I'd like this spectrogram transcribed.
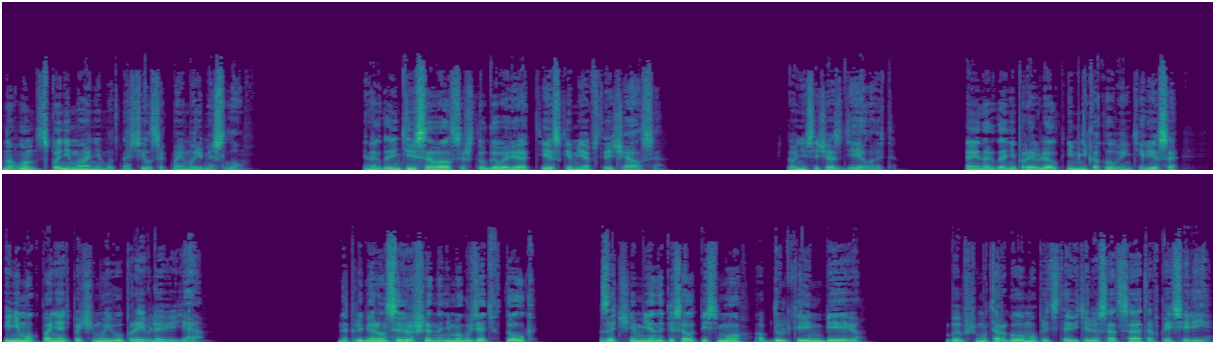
но он с пониманием относился к моему ремеслу. Иногда интересовался, что говорят те, с кем я встречался, что они сейчас делают, а иногда не проявлял к ним никакого интереса и не мог понять, почему его проявляю я. Например, он совершенно не мог взять в толк, зачем я написал письмо Абдуль-Керим бывшему торговому представителю Сацата в Кайсери,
